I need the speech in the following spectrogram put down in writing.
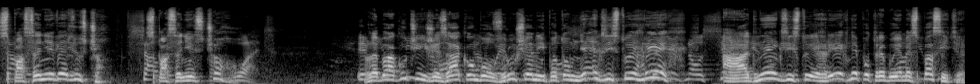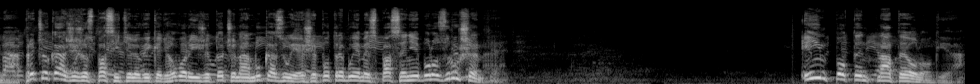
Spasenie versus čo? Spasenie z čoho? Lebo ak učí, že zákon bol zrušený, potom neexistuje hriech. A ak neexistuje hriech, nepotrebujeme spasiteľa. Prečo kážeš o spasiteľovi, keď hovorí, že to, čo nám ukazuje, že potrebujeme spasenie, bolo zrušené? Impotentná teológia.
